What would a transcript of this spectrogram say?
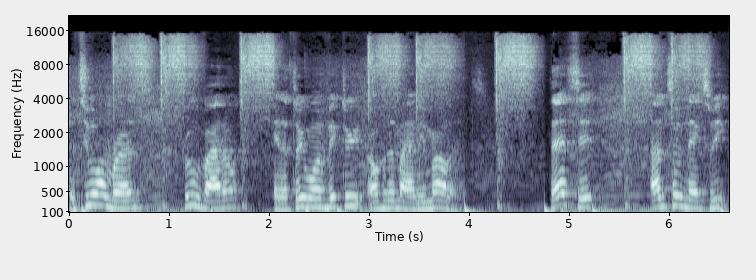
The two home runs proved vital in a 3 1 victory over the Miami Marlins. That's it. Until next week,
